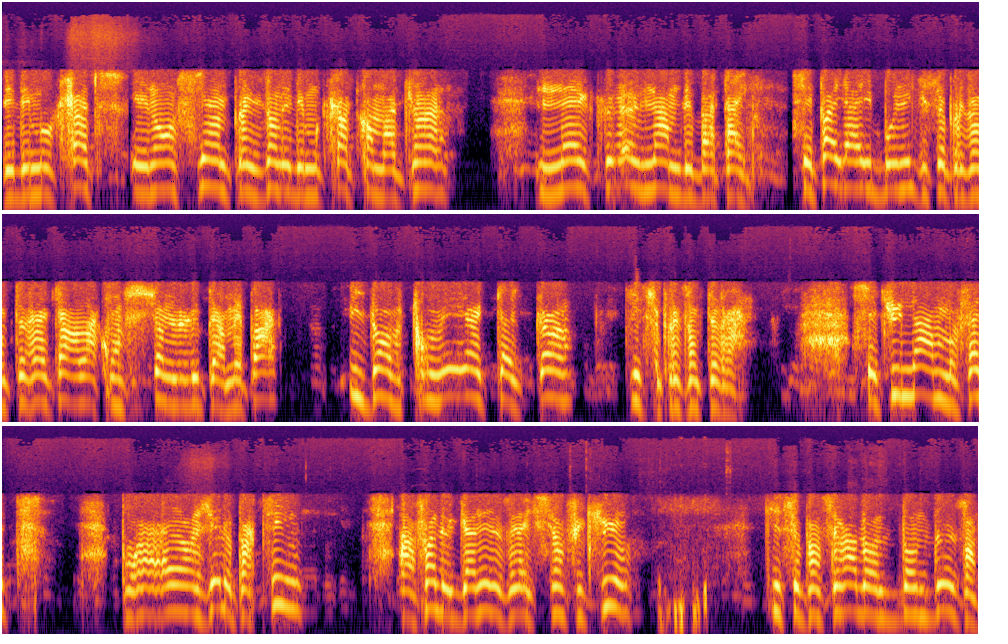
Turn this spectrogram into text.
des démocrates et l'ancien président des démocrates comme adjoint n'est qu'une arme de bataille. C'est pas Yahi Boni qui se présentera car la constitution ne le permet pas. Ils doivent trouver quelqu'un qui se présentera. C'est une arme faite pour arranger le parti afin de gagner les élections futures qui se passera dans deux ans.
